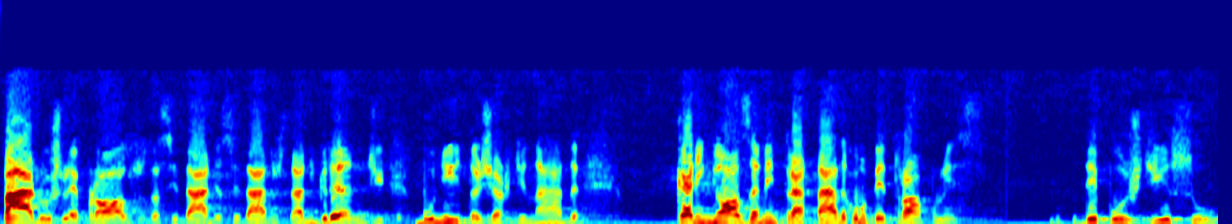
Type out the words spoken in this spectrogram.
para os leprosos da cidade, a cidade, cidade grande, bonita, jardinada, carinhosamente tratada como Petrópolis. Depois disso,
